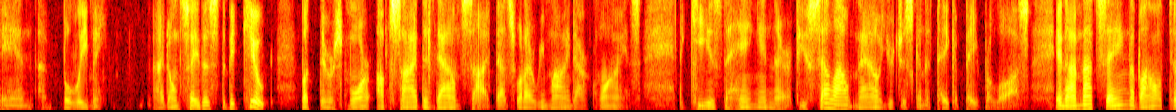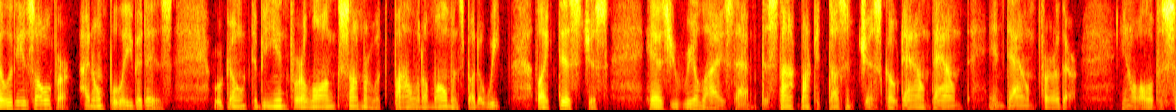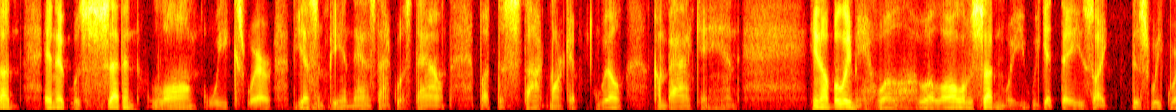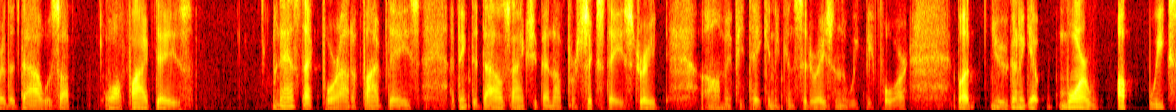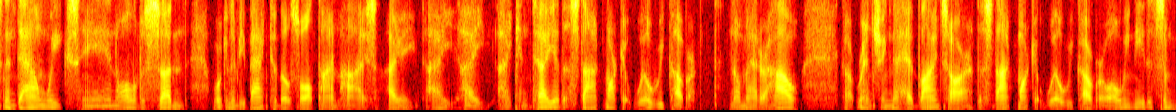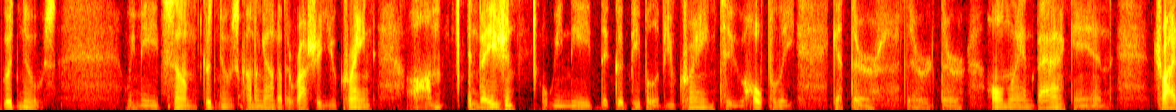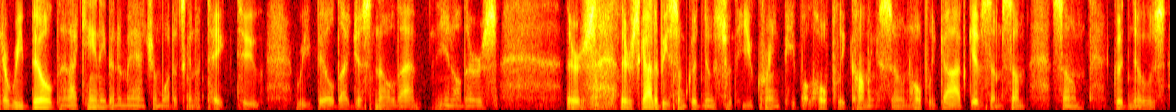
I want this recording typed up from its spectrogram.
And uh, believe me, I don't say this to be cute, but there's more upside than downside. That's what I remind our clients. The key is to hang in there. If you sell out now, you're just going to take a paper loss. And I'm not saying the volatility is over. I don't believe it is. We're going to be in for a long summer with volatile moments, but a week like this just has you realize that the stock market doesn't just go down, down, and down further you know, all of a sudden, and it was seven long weeks where the S&P and Nasdaq was down, but the stock market will come back and you know, believe me, well, well, all of a sudden we we get days like this week where the Dow was up all five days, Nasdaq four out of five days. I think the Dow's actually been up for six days straight, um, if you take into consideration the week before. But you're going to get more weeks than down weeks, and all of a sudden we're going to be back to those all-time highs. I, I, I, I can tell you the stock market will recover, no matter how gut-wrenching the headlines are. The stock market will recover. All we need is some good news. We need some good news coming out of the Russia-Ukraine um, invasion. We need the good people of Ukraine to hopefully get their their their homeland back and try to rebuild, and I can't even imagine what it's going to take to rebuild. I just know that you know there's there's there's got to be some good news for the Ukraine people. Hopefully coming soon. Hopefully God gives them some some good news.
